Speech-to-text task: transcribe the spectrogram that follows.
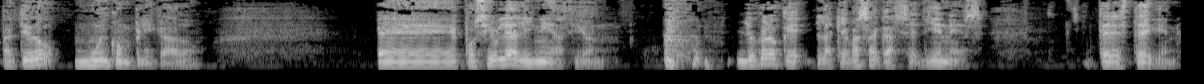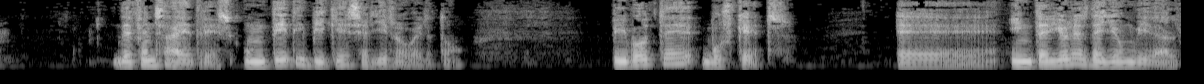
Partido muy complicado. Eh, posible alineación. Yo creo que la que va a sacarse tienes Ter Stegen. Defensa de 3, un Titi, Piqué, Sergi Roberto. Pivote, Busquets. Eh, interiores de John Vidal.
